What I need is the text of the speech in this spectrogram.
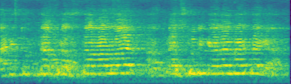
आणि तुमच्या प्रस्तावावर अभ्यास कुणी केला माहिती आहे का?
